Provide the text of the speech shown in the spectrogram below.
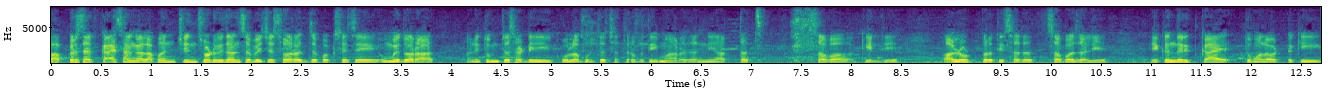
भापकर साहेब काय सांगाल? आपण चिंचवड विधानसभेचे स्वराज्य पक्षाचे उमेदवार आहात आणि तुमच्यासाठी कोल्हापूरच्या छत्रपती महाराजांनी आत्ताच सभा केली आहे. आलोट प्रतिसादात सभा झाली आहे. एकंदरीत काय तुम्हाला वाटतं की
